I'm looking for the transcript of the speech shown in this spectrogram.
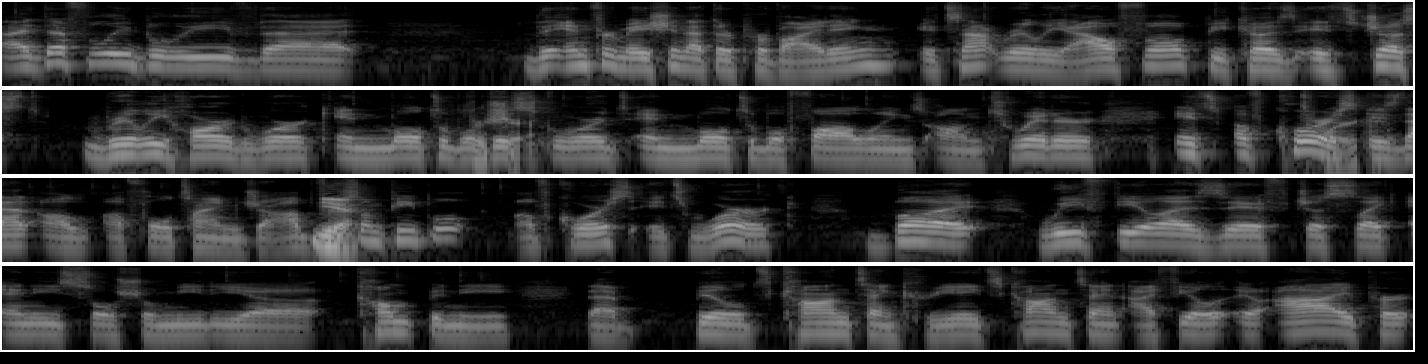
i definitely believe that the information that they're providing it's not really alpha because it's just really hard work in multiple For sure. discords and multiple followings on twitter it's of course work. is that a, a full-time job for Yeah. some people of course it's work but we feel as if just like any social media company that builds content creates content i feel i per,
